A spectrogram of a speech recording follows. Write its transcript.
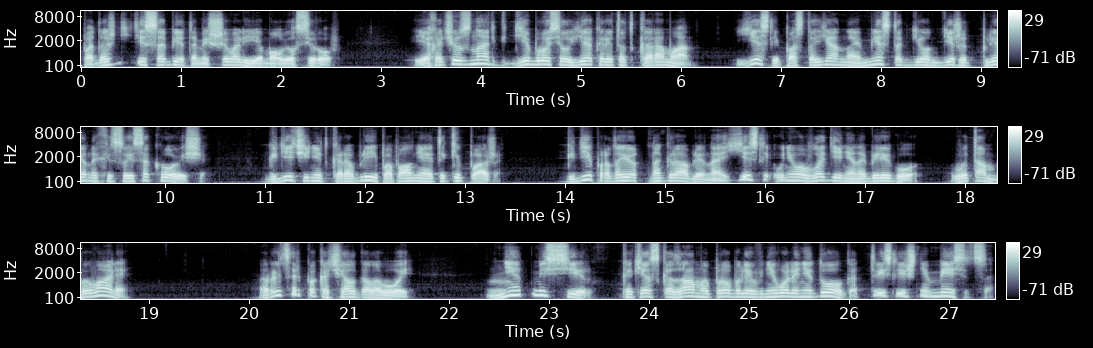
«Подождите с обетами, шевалье», — молвил Серов. «Я хочу знать, где бросил якорь этот караман. Есть ли постоянное место, где он держит пленных и свои сокровища? Где чинит корабли и пополняет экипажи? Где продает награбленное? Есть ли у него владение на берегу? Вы там бывали?» Рыцарь покачал головой. «Нет, мессир. Как я сказал, мы пробыли в неволе недолго, три с лишним месяца.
